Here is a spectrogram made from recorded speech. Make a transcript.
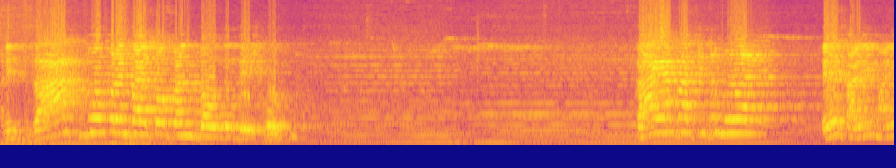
आणि जात जोपर्यंत आहे तोपर्यंत बौद्ध देश होत नाही. काय या जातीचं मूळ आहे? हे काळी माळी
